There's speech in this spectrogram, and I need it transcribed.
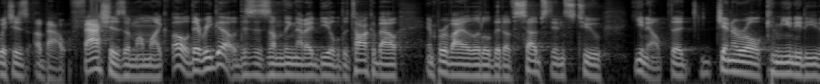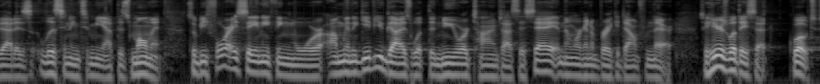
which is about fascism, I'm like, oh, there we go. This is something that I'd be able to talk about and provide a little bit of substance to you know the general community that is listening to me at this moment so before i say anything more i'm going to give you guys what the new york times has to say and then we're going to break it down from there so here's what they said quote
